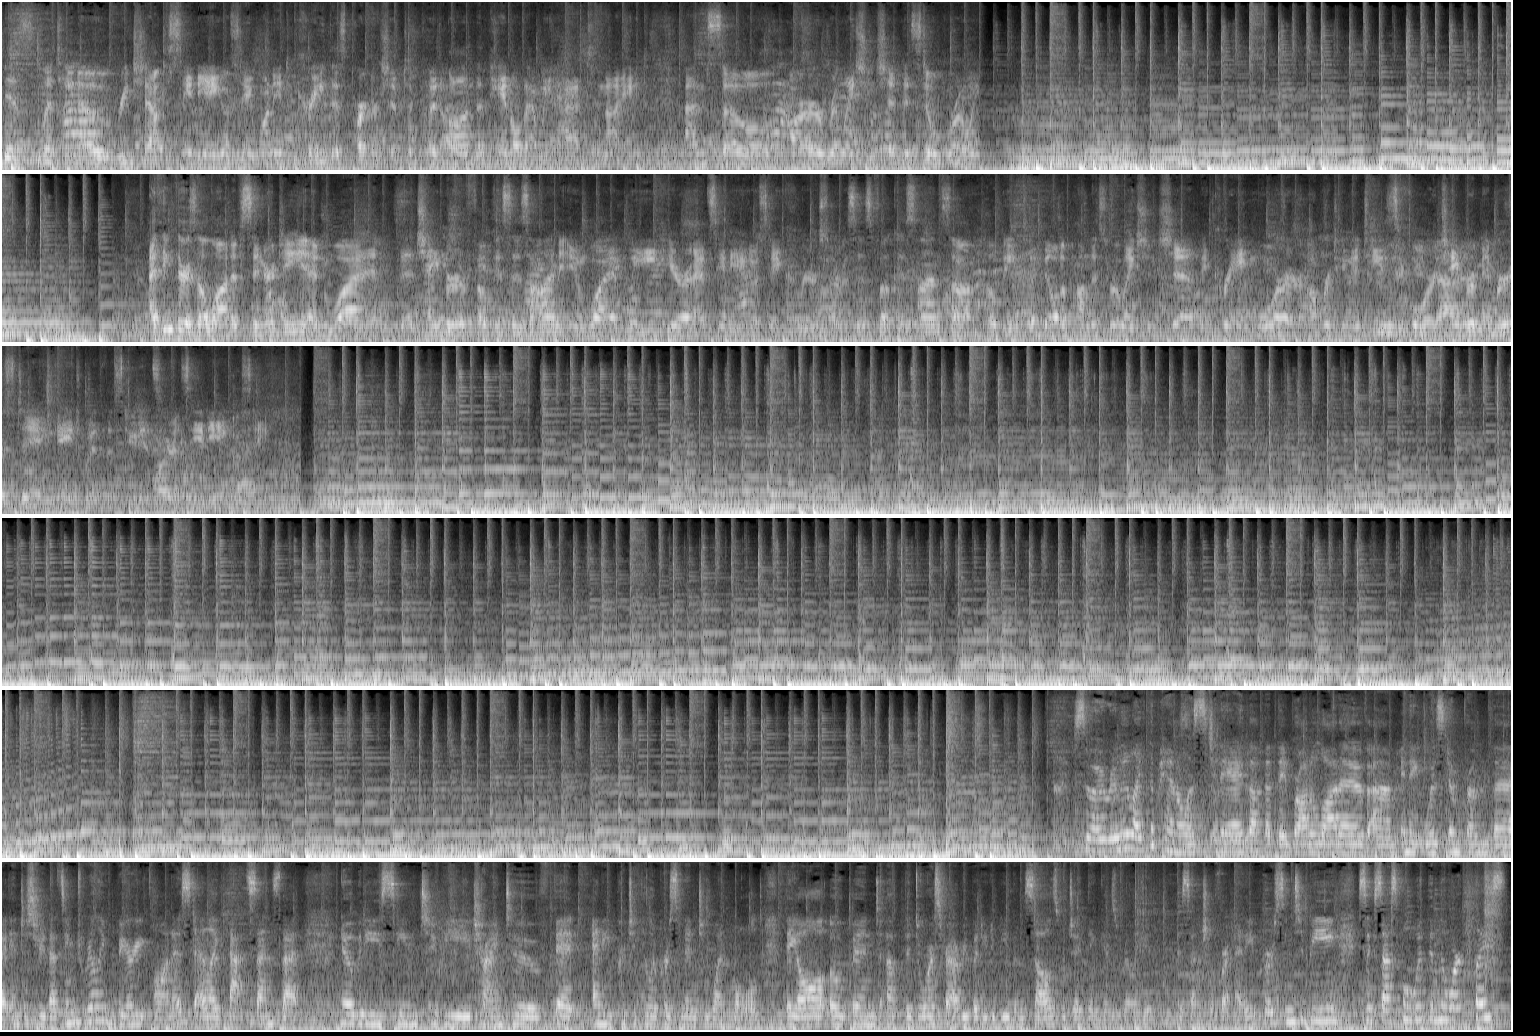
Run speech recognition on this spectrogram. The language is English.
Latino reached out to San Diego State wanting to create this partnership to put on the panel that we had tonight. Um, so our relationship is still growing. Think there's a lot of synergy in what the Chamber focuses on and what we here at San Diego State Career Services focus on. So I'm hoping to build upon this relationship and create more opportunities for Chamber members to engage with the students here at San Diego State. So I really liked the panelists today. I thought that they brought a lot of um, innate wisdom from the industry that seemed really very honest. I like that sense that nobody seemed to be trying to fit any particular person into one mold. They all opened up the doors for everybody to be themselves, which I think is really essential for any person to be successful within the workplace.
